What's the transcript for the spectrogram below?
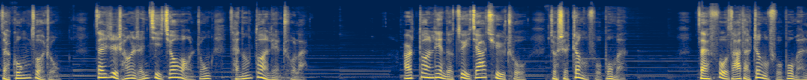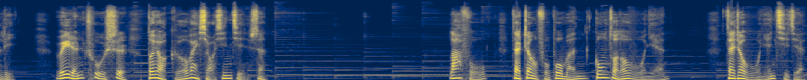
在工作中、在日常人际交往中才能锻炼出来。而锻炼的最佳去处就是政府部门，在复杂的政府部门里，为人处事都要格外小心谨慎。拉福在政府部门工作了五年，在这五年期间，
